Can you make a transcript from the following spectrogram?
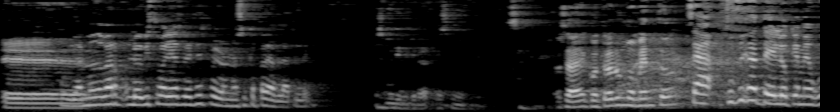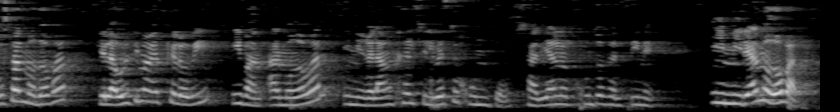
eh, Almodóvar lo he visto varias veces, pero no soy capaz de hablarle. Es muy difícil, es muy difícil. o sea, encontrar un momento... O sea, tú fíjate lo que me gusta Almodóvar, que la última vez que lo vi, iban Almodóvar y Miguel Ángel Silvestre juntos. Salían los juntos del cine. Y miré a Almodóvar.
